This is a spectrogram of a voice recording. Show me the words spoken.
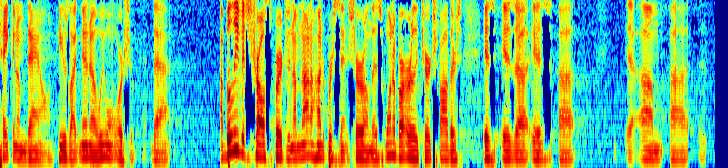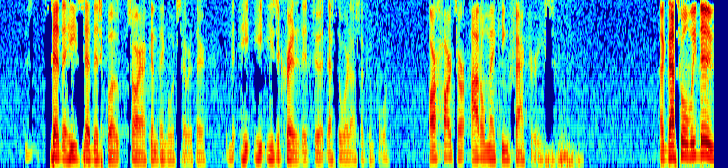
taking them down. He was like, no, no, we won't worship that. I believe it's Charles Spurgeon. I'm not 100% sure on this. One of our early church fathers is, is, uh, is uh, um, uh, said that he said this quote. Sorry, I couldn't think of what to say right there. He, he, he's accredited to it. That's the word I was looking for. Our hearts are idol making factories. Like that's what we do.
